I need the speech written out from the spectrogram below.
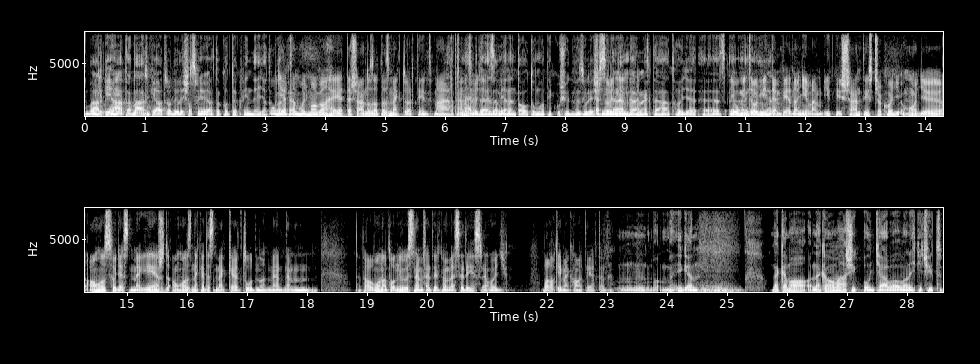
bárki, úgy, hát, bárki hátradől és azt mondja, hogy akkor tök mindegy. Hát úgy értem, nekem... hogy maga a helyettes áldozat az megtörtént már. Hát tehát, meg, hogy de ez nem jelent automatikus üdvözülés persze, minden nem, embernek, hát, tehát hogy ez... Jó, mint ahogy igen. minden példa nyilván itt is sántis, csak hogy, hogy ahhoz, hogy ezt megértsd, ahhoz neked ezt meg kell tudnod, mert nem... Tehát ha a vonaton ülsz, nem feltétlenül veszed észre, hogy valaki meghalt, érted? Mm, igen. Nekem a, nekem a másik pontjával van egy kicsit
